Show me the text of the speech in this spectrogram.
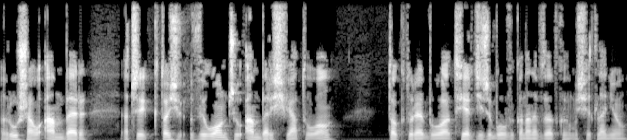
ruszał amber, znaczy ktoś wyłączył amber światło, to, które było, twierdzi, że było wykonane w dodatkowym oświetleniu,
